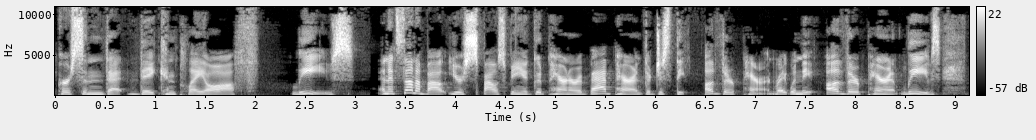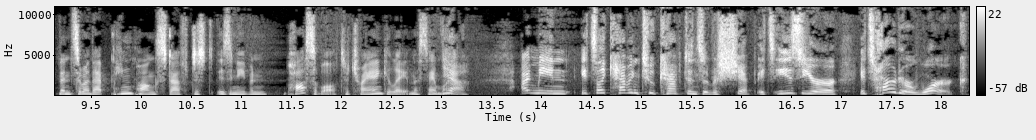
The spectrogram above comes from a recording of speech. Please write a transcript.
person that they can play off leaves, and it's not about your spouse being a good parent or a bad parent. They're just the other parent, right? When the other parent leaves, then some of that ping pong stuff just isn't even possible to triangulate in the same way. Yeah. I mean, it's like having two captains of a ship. It's easier, it's harder work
